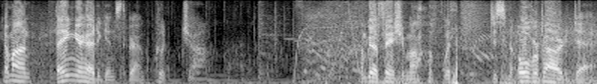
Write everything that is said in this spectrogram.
Come on. Bang your head against the ground. Good job. I'm gonna finish him off with just an overpowered attack.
